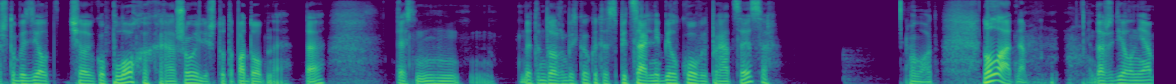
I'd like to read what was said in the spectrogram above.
чтобы сделать человеку плохо, хорошо или что-то подобное, да? То есть это должен быть какой-то специальный белковый процессор. Вот. Ну ладно, даже дело не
